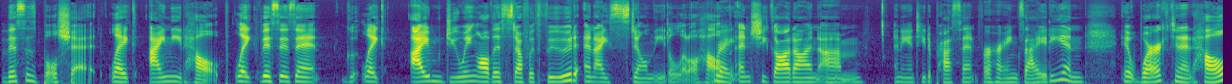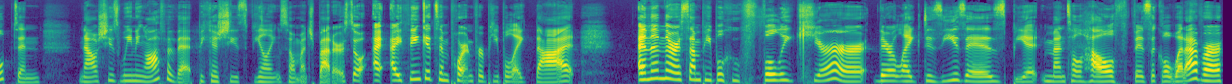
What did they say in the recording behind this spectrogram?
"This is bullshit. Like, I need help. Like, this isn't like I'm doing all this stuff with food, and I still need a little help." Right. And she got on um, an antidepressant for her anxiety, and it worked, and it helped, and now she's weaning off of it because she's feeling so much better. So I, I think it's important for people like that. And then there are some people who fully cure their like diseases, be it mental health, physical, whatever,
